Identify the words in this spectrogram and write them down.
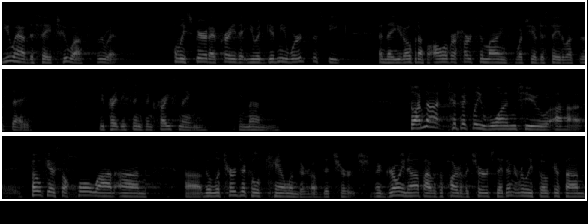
you have to say to us through it. Holy Spirit, I pray that you would give me words to speak and that you'd open up all of our hearts and minds to what you have to say to us this day. We pray these things in Christ's name. Amen. So I'm not typically one to uh, focus a whole lot on uh, the liturgical calendar of the church. Uh, growing up, I was a part of a church that didn't really focus on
